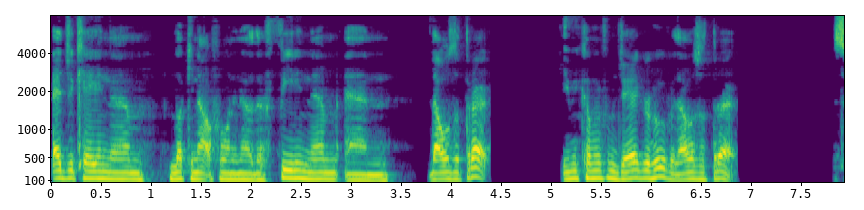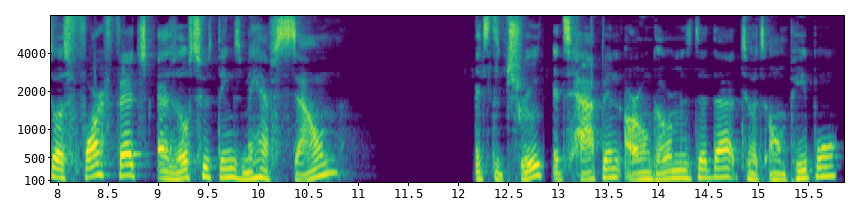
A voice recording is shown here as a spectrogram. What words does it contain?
educating them, looking out for one another, feeding them, and that was a threat. Even coming from J. Edgar Hoover, that was a threat. So, as far fetched as those two things may have sound, it's the truth. It's happened. Our own governments did that to its own people.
